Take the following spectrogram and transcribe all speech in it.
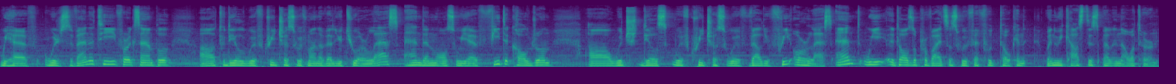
We have Witch's Vanity, for example, uh, to deal with creatures with mana value 2 or less, and then also we have the Cauldron, uh, which deals with creatures with value 3 or less and we it also provides us with a food token when we cast this spell in our turn.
